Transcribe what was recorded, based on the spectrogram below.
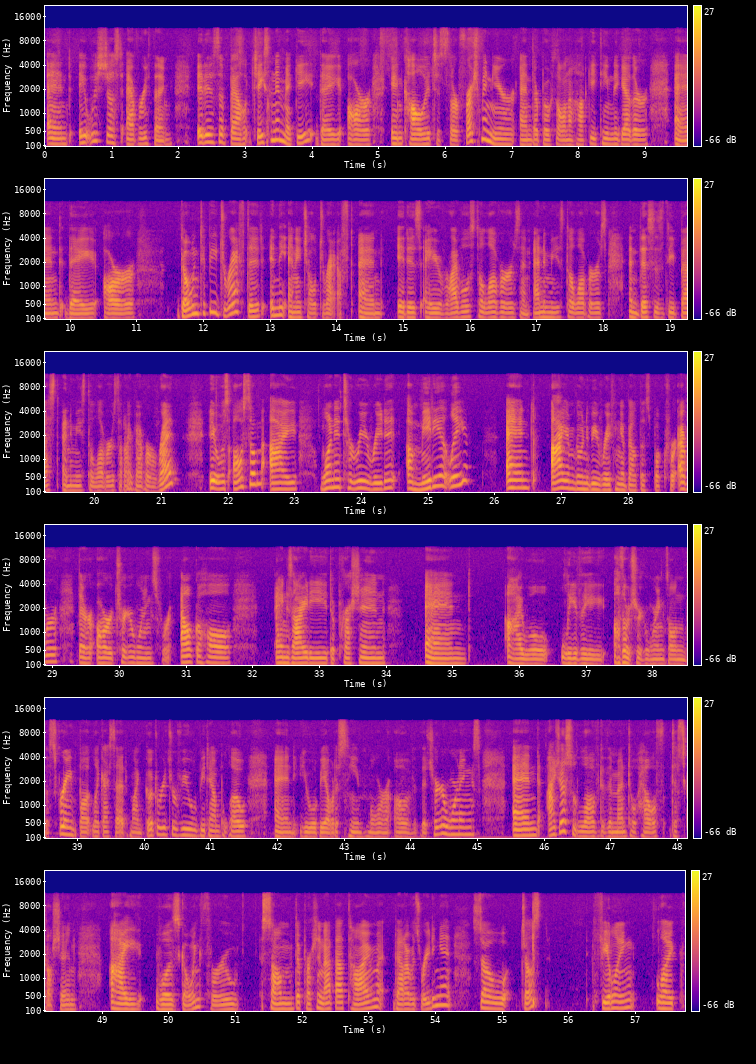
and it was just everything. It is about Jason and Mickey. They are in college, it's their freshman year, and they're both on a hockey team together, and they are going to be drafted in the NHL draft, and it is a rivals to lovers and enemies to lovers, and this is the best enemies to lovers that I've ever read. It was awesome. I wanted to reread it immediately, and I am going to be raving about this book forever. There are trigger warnings for alcohol, anxiety, depression, and I will leave the other trigger warnings on the screen, but like I said, my Goodreads review will be down below, and you will be able to see more of the trigger warnings. And I just loved the mental health discussion. I was going through some depression at that time that I was reading it, so just feeling like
